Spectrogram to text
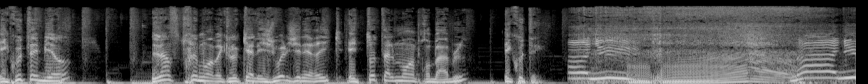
Écoutez bien, l'instrument avec lequel est joué le générique est totalement improbable. Écoutez. Manu Manu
